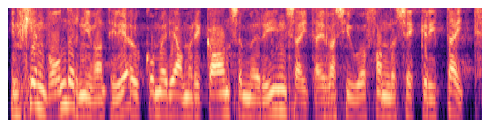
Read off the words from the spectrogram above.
En geen wonder nie want hierdie ou kom uit die Amerikaanse Marines uit. Hy was die hoof van die sekuriteit.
